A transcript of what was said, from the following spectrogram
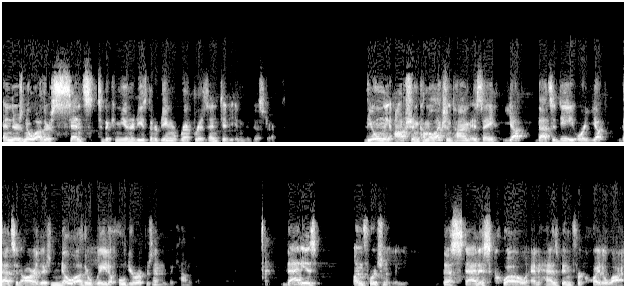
and there's no other sense to the communities that are being represented in the district, the only option come election time is say, yep, that's a D, or yep, that's an R. There's no other way to hold your representative accountable. That is, unfortunately, the status quo and has been for quite a while.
